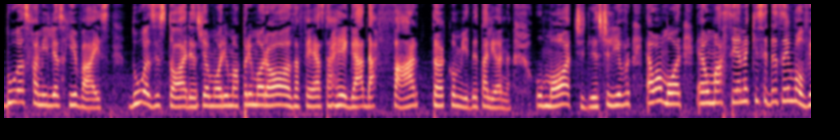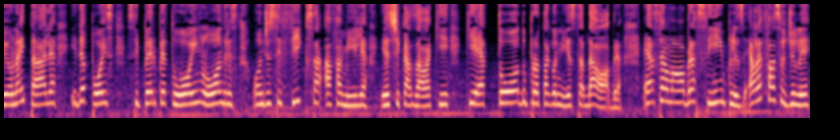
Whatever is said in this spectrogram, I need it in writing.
duas famílias rivais, duas histórias de amor e uma primorosa festa regada a comida italiana. O mote deste livro é o amor, é uma cena que se desenvolveu na Itália e depois se perpetuou em Londres, onde se fixa a família, este casal aqui, que é todo protagonista da obra. Essa é uma obra simples, ela é fácil de ler.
